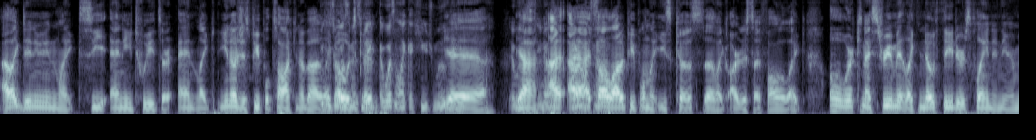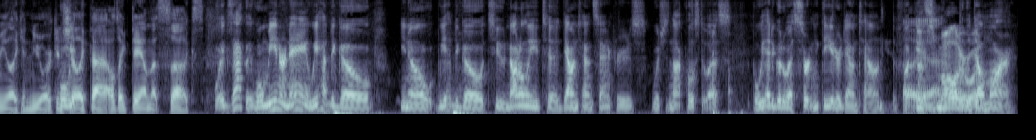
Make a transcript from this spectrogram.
I like didn't even like see any tweets or and like you know just people talking about it Because like it oh it's as big- good. It wasn't like a huge movie. Yeah, yeah, yeah. Was, you know, I, I I, I saw kinda- a lot of people on the East Coast, uh, like artists I follow, like, oh, where can I stream it? Like, no theaters playing it near me, like in New York and Well, shit we- like that. I was like, damn, that sucks. Well, exactly. Well, me and Renee, we had to go. You know, we had to go to not only to downtown Santa Cruz, which is not close to us, but we had to go to a certain theater downtown. The fucking The smaller to the one. Del Mar.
